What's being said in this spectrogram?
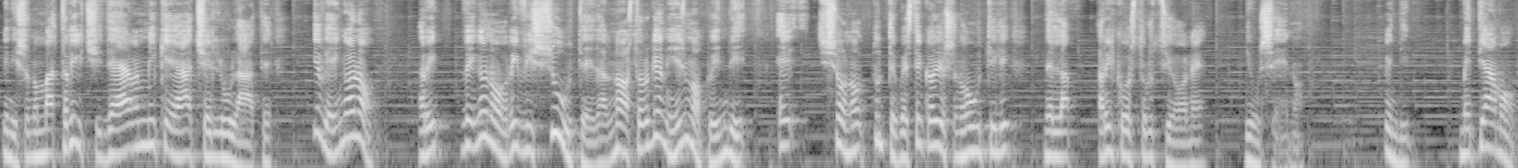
quindi sono matrici dermiche acellulate che vengono, ri, vengono rivissute dal nostro organismo, quindi e sono, tutte queste cose sono utili nella ricostruzione di un seno. Quindi mettiamo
